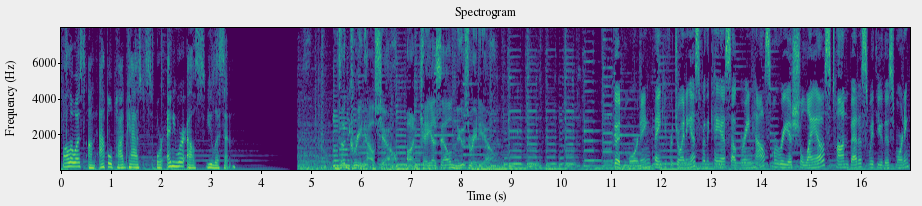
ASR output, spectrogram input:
follow us on Apple Podcasts, or anywhere else you listen. The Greenhouse Show on KSL News Radio. Good morning. Thank you for joining us for the KSL Greenhouse. Maria Shilaos, Taun Beddes with you this morning.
